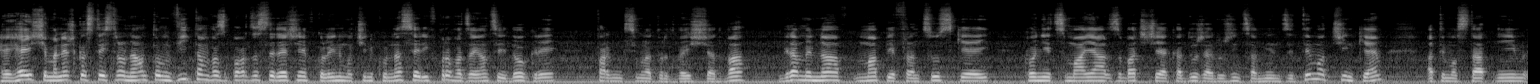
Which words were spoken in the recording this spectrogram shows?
Hej, hej, siemaneczko, z tej strony Anton, witam was bardzo serdecznie w kolejnym odcinku na serii wprowadzającej do gry Farming Simulator 22. Gramy na mapie francuskiej, koniec maja, zobaczcie jaka duża różnica między tym odcinkiem, a tym ostatnim. E,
